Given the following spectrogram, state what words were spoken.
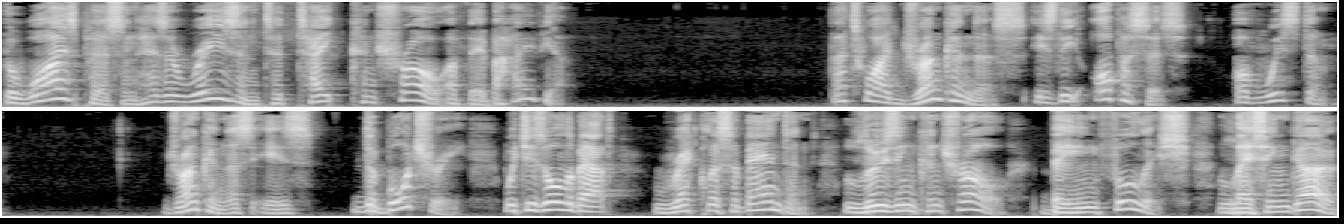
The wise person has a reason to take control of their behaviour. That's why drunkenness is the opposite of wisdom. Drunkenness is debauchery, which is all about reckless abandon, losing control, being foolish, letting go,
